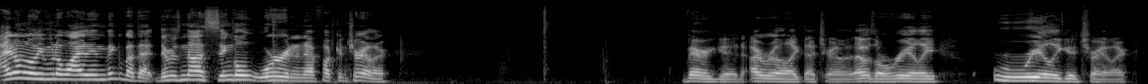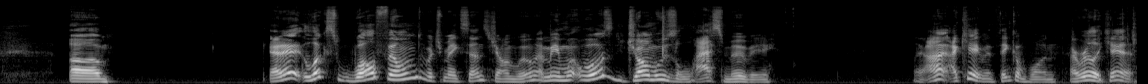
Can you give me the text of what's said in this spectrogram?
I don't even know why I didn't think about that. There was not a single word in that fucking trailer. Very good. I really like that trailer. That was a really, really good trailer. Um, and it looks well filmed, which makes sense. John Woo. I mean, what, what was John Woo's last movie? Like, I, I can't even think of one. I really can't.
